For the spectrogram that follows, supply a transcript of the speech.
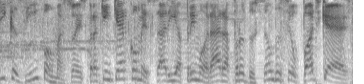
Dicas e informações para quem quer começar e aprimorar a produção do seu podcast.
